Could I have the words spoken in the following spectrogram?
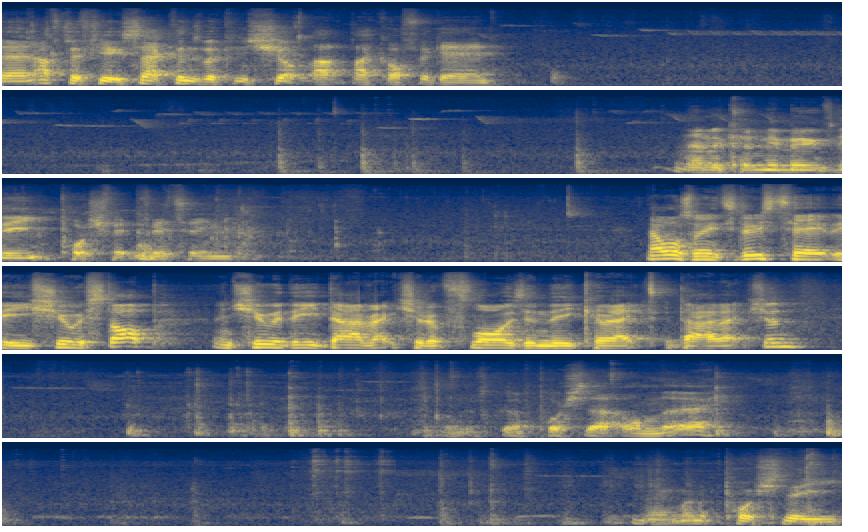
Then after a few seconds we can shut that back off again. And then we can remove the push fit fitting. Now what we need to do is take the Surestop and shoer the direction of floors in the correct direction. I'm just going to push that on there. And I'm going to push the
